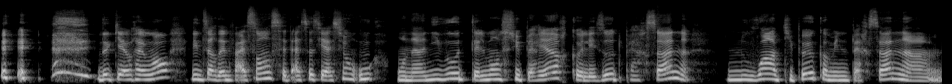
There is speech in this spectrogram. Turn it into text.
Donc il y a vraiment, d'une certaine façon, cette association où on a un niveau tellement supérieur que les autres personnes nous voient un petit peu comme une personne euh,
